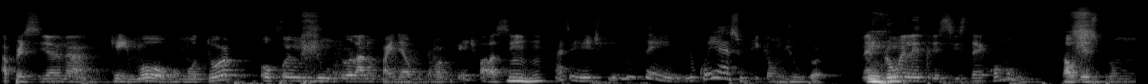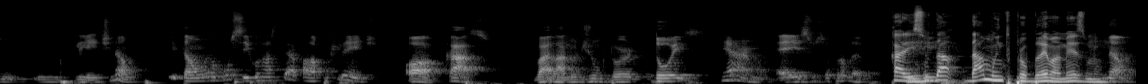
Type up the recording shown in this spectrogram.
A persiana queimou o motor ou foi um disjuntor lá no painel que transformou? Porque a gente fala assim, Uhum. mas tem gente que não tem, não conhece o que que é um disjuntor. Né? Uhum. Para um eletricista é comum, talvez para um, um cliente não. Então eu consigo rastrear, falar para o cliente, ó, Cássio, vai lá no disjuntor 2, rearma. É esse o seu problema. Cara, isso Uhum. dá, dá muito problema mesmo? Não.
